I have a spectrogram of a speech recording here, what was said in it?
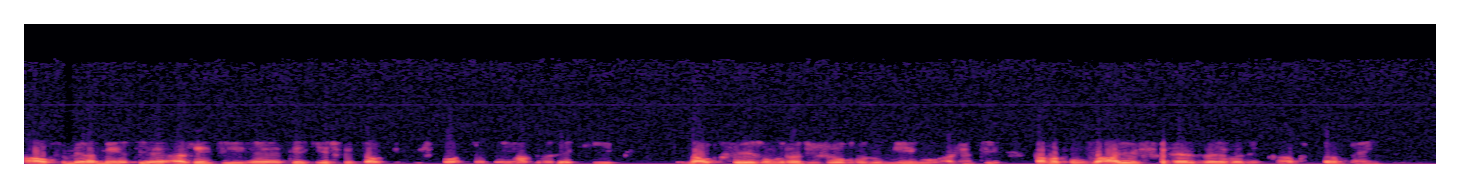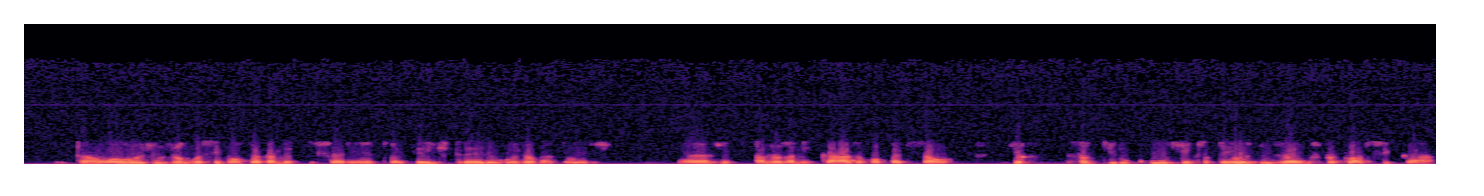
Ralf, primeiramente, a gente é, tem que respeitar o time do esporte também, a grande equipe. O Náutico fez um grande jogo no domingo. A gente estava com várias reservas em campo também. Então, hoje o jogo vai ser completamente diferente. Vai ter estreia de alguns jogadores. Né? A gente está jogando em casa, uma competição é uma tiro curto, a gente só tem oito jogos para classificar.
